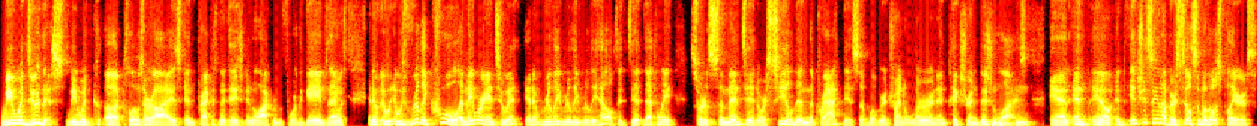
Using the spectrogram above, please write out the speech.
we would do this. We would uh, close our eyes and practice meditation in the locker room before the games. And it was, and it, it, was really cool. And they were into it, and it really, really, really helped. It did, definitely sort of cemented or sealed in the practice of what we were trying to learn and picture and visualize. Mm-hmm. And and you know, and interesting enough, there's still some of those players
